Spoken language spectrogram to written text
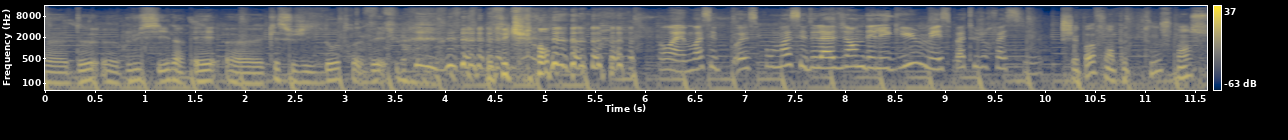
euh, de euh, glucides et euh, qu'est-ce que j'ai dit d'autre? Des, des féculents. Ouais, moi c'est pour moi c'est de la viande, des légumes, mais c'est pas toujours facile. Je sais pas, faut un peu de tout, je pense.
